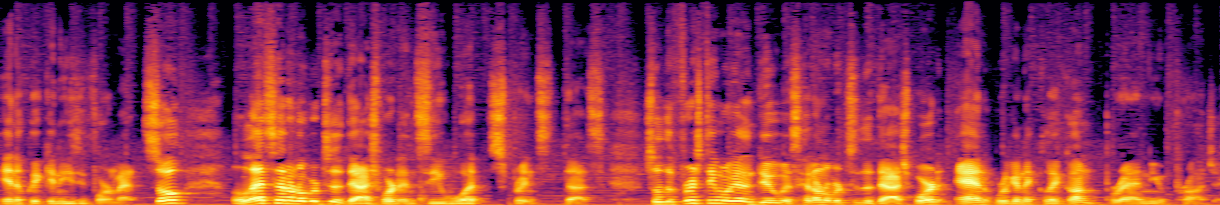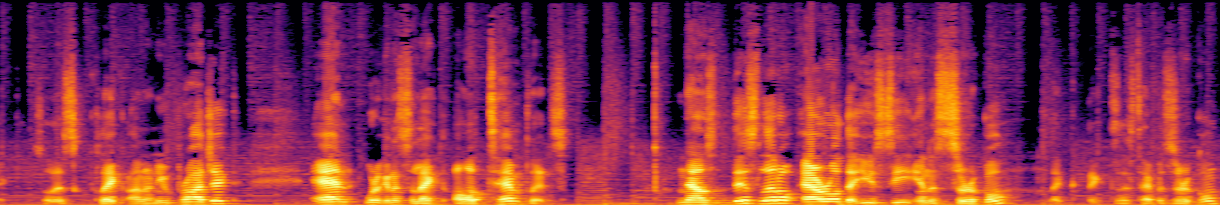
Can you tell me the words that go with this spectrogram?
in a quick and easy format. So let's head on over to the dashboard and see what Sprints does. So the first thing we're going to do is head on over to the dashboard and we're going to click on brand new project. So let's click on a new project and we're gonna select all templates. Now this little arrow that you see in a circle, like, like this type of circle,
